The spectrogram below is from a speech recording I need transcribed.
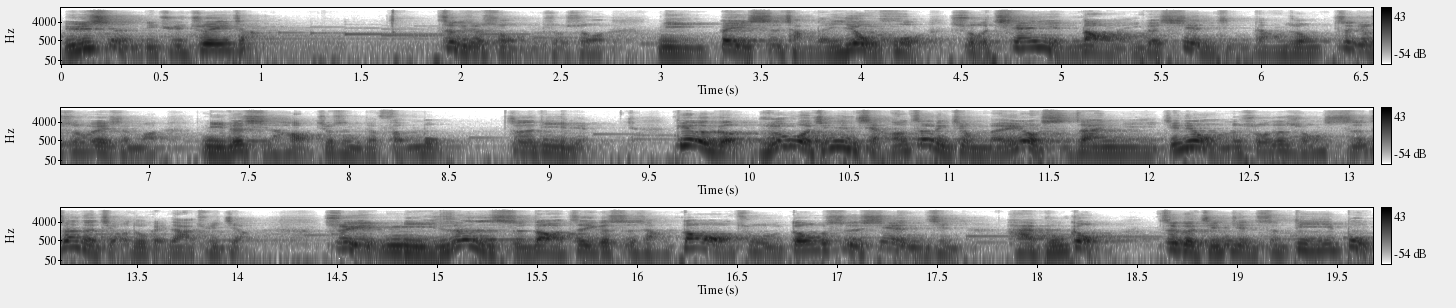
于是你去追涨，这个就是我们所说你被市场的诱惑所牵引到了一个陷阱当中，这就是为什么你的喜好就是你的坟墓，这是第一点。第二个，如果仅仅讲到这里就没有实战意义。今天我们说的是从实战的角度给大家去讲，所以你认识到这个市场到处都是陷阱还不够，这个仅仅是第一步。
